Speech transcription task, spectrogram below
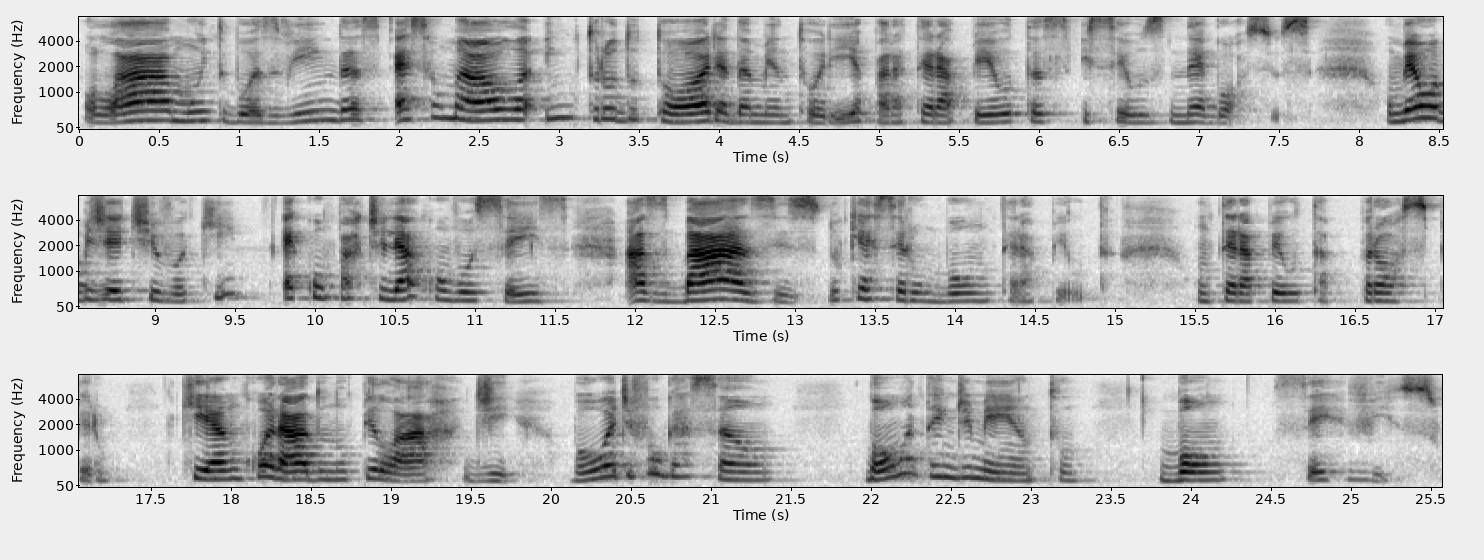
Olá, muito boas-vindas. Essa é uma aula introdutória da mentoria para terapeutas e seus negócios. O meu objetivo aqui é compartilhar com vocês as bases do que é ser um bom terapeuta, um terapeuta próspero, que é ancorado no pilar de boa divulgação, bom atendimento, bom serviço.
